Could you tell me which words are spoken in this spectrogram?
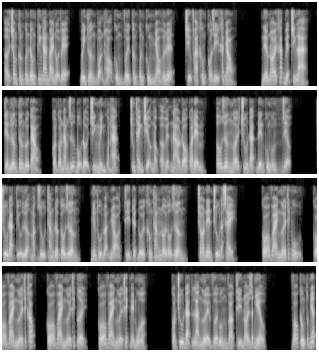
Ở trong cấm quân đông kinh an bài nội vệ, bình thường bọn họ cùng với cấm quân cùng nhau huấn luyện, chịu phạt không có gì khác nhau. Nếu nói khác biệt chính là, tiền lương tương đối cao, còn có nắm giữ bộ đội chính mình quản hạn trung thành triệu ngọc ở huyện nào đó qua đêm, âu dương mời chu đạt đến cùng uống rượu chu đạt tiểu lượng mặc dù thắng được âu dương, nhưng thủ đoạn nhỏ thì tuyệt đối không thắng nổi âu dương, cho nên chu đạt say. Có vài người thích ngủ, có vài người thích khóc, có vài người thích cười, có vài người thích nhảy múa. Còn chu đạt là người vừa uống vào thì nói rất nhiều. Võ công tốt nhất.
